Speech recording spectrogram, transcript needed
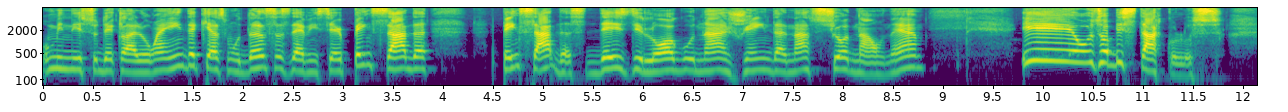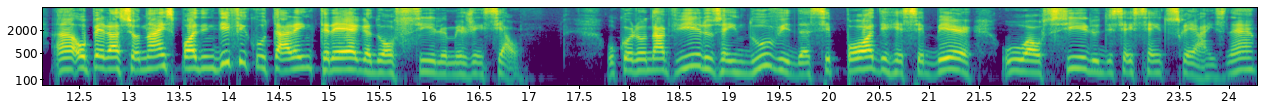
O ministro declarou ainda que as mudanças devem ser pensadas pensadas desde logo na agenda nacional, né? E os obstáculos uh, operacionais podem dificultar a entrega do auxílio emergencial. O coronavírus, em dúvida, se pode receber o auxílio de 600 reais, né?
